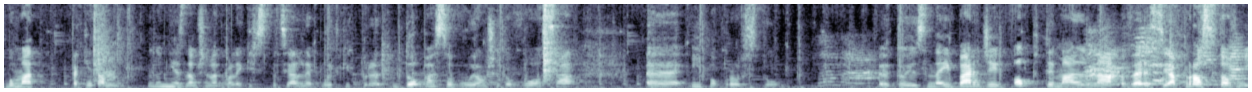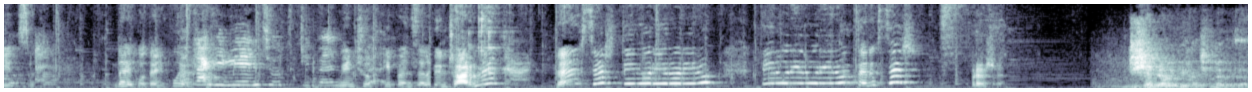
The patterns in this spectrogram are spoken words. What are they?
bo ma takie tam, no nie znam się na tym, ale jakieś specjalne płytki, które dopasowują się do włosa e, i po prostu e, to jest najbardziej optymalna wersja prostownicy. Daj koteńku jeszcze. Taki mięciutki będzie. Mięciutki pędzelek. Ten czarny? Tak. Ten chcesz? Tiruririru? Tiruririru? Ten chcesz? Proszę. Dzisiaj miały wjechać meble.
